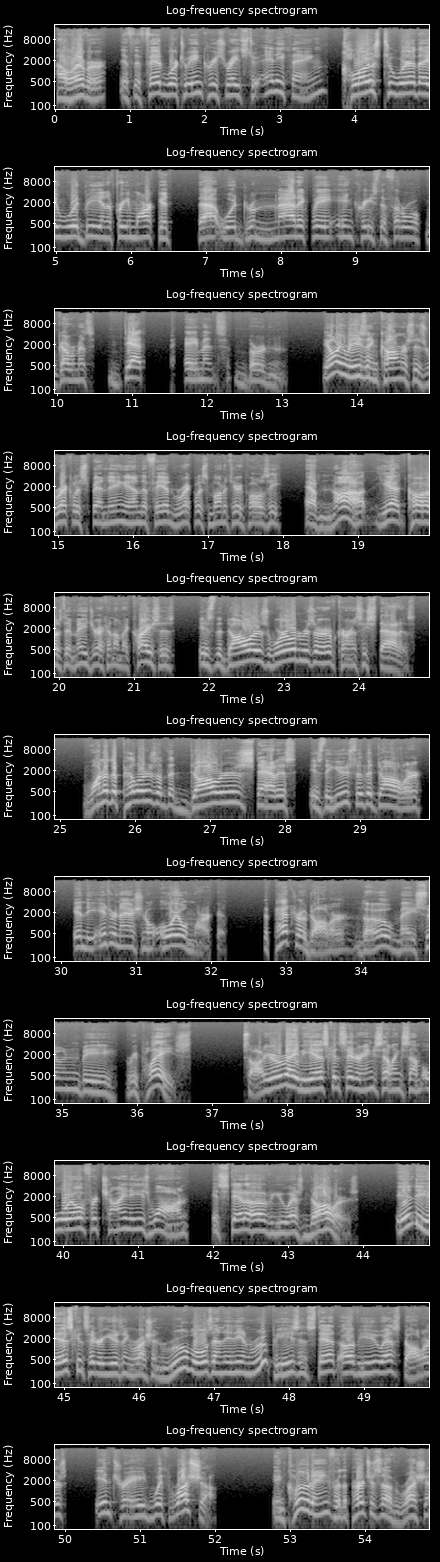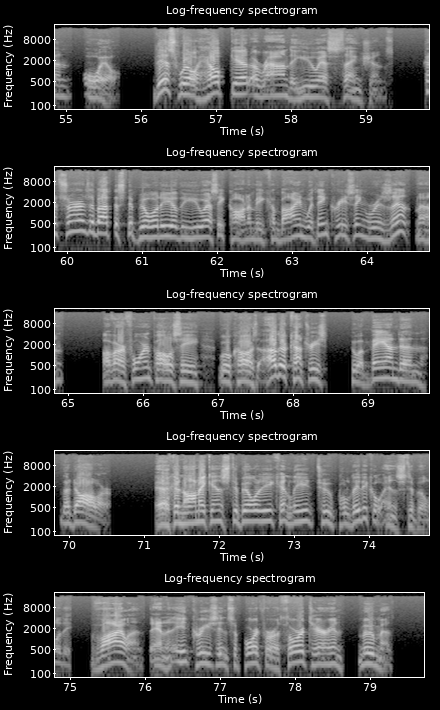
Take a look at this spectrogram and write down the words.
However, if the Fed were to increase rates to anything close to where they would be in a free market, that would dramatically increase the federal government's debt payments burden. The only reason Congress's reckless spending and the Fed reckless monetary policy have not yet caused a major economic crisis is the dollar's world reserve currency status. One of the pillars of the dollar's status is the use of the dollar in the international oil market. The petrodollar, though, may soon be replaced. Saudi Arabia is considering selling some oil for Chinese yuan instead of US dollars. India is considering using Russian rubles and Indian rupees instead of US dollars in trade with Russia, including for the purchase of Russian oil. This will help get around the US sanctions. Concerns about the stability of the U.S. economy combined with increasing resentment of our foreign policy will cause other countries to abandon the dollar. Economic instability can lead to political instability, violence, and an increase in support for authoritarian movements,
